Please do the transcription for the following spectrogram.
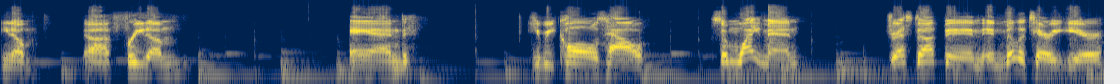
you know, uh, freedom. And he recalls how some white man dressed up in, in military gear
